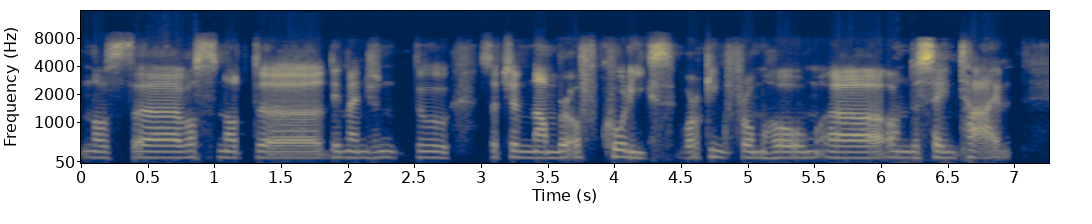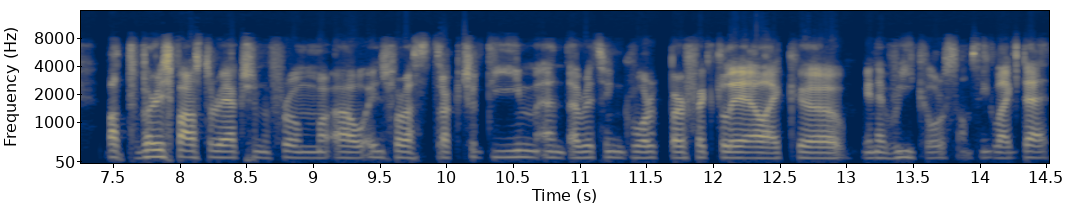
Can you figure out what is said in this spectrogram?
was, was not dimensioned to such a number of colleagues working from home on the same time but very fast reaction from our infrastructure team and everything worked perfectly like uh, in a week or something like that.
